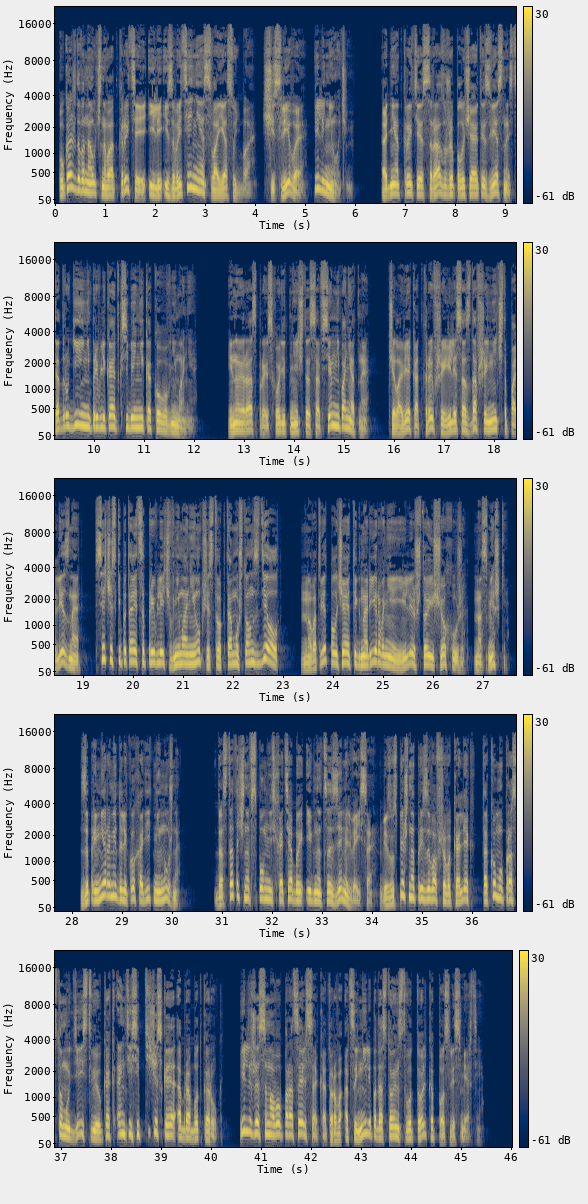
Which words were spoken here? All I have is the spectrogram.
У каждого научного открытия или изобретения своя судьба счастливая или не очень. Одни открытия сразу же получают известность, а другие не привлекают к себе никакого внимания. Иной раз происходит нечто совсем непонятное. Человек, открывший или создавший нечто полезное, всячески пытается привлечь внимание общества к тому, что он сделал, но в ответ получает игнорирование или, что еще хуже, насмешки. За примерами далеко ходить не нужно — Достаточно вспомнить хотя бы Игнаца Земельвейса, безуспешно призывавшего коллег к такому простому действию, как антисептическая обработка рук, или же самого Парацельса, которого оценили по достоинству только после смерти.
